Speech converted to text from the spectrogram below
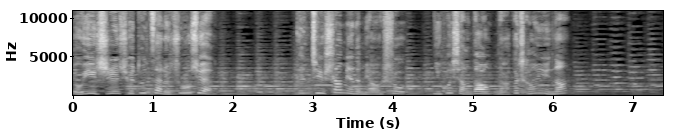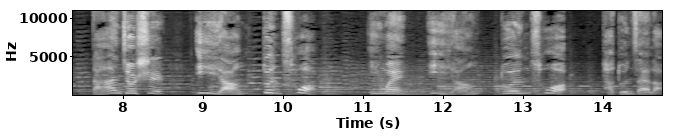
有一只却蹲在了猪圈。根据上面的描述，你会想到哪个成语呢？答案就是抑扬顿挫，因为抑扬顿挫，它蹲在了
